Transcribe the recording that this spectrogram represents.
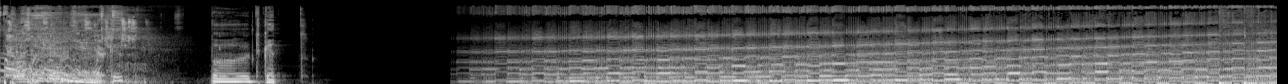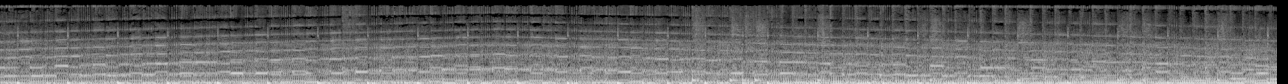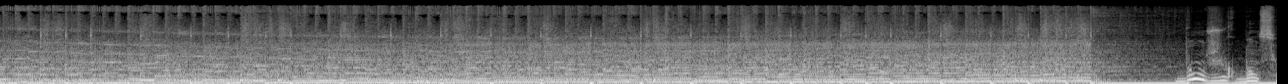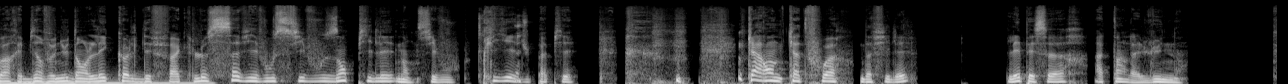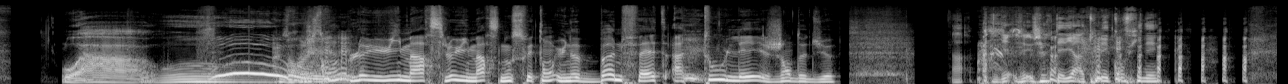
Podcast. Podcast. Bonsoir et bienvenue dans l'école des facs. Le saviez-vous si vous empilez, non, si vous pliez du papier 44 fois d'affilée, l'épaisseur atteint la lune. Waouh Nous enregistrons le 8 mars. Le 8 mars, nous souhaitons une bonne fête à tous les gens de Dieu. Ah, je je vais dire à tous les confinés.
